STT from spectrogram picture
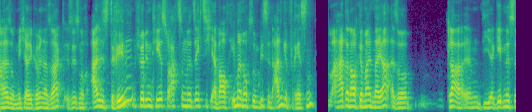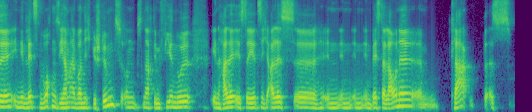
Also, Michael Kölner sagt, es ist noch alles drin für den TSV 1860. Er war auch immer noch so ein bisschen angefressen. Hat dann auch gemeint, naja, also klar, ähm, die Ergebnisse in den letzten Wochen, sie haben einfach nicht gestimmt. Und nach dem 4-0 in Halle ist da jetzt nicht alles äh, in, in, in, bester Laune. Ähm, klar, das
